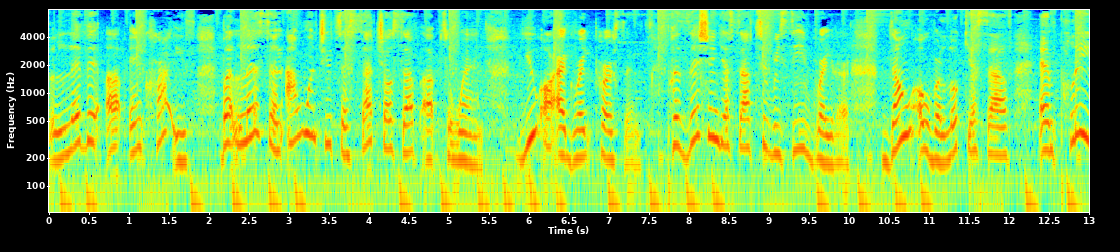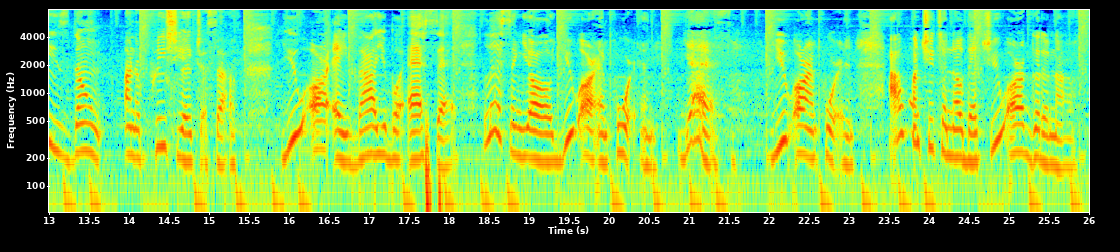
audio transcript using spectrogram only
live it up in Christ. But listen, I want you to set yourself up to win. You are a great person. Position yourself to receive greater. Don't overlook yourself and please don't unappreciate yourself. You are a valuable asset. Listen, y'all, you are important. Yes, you are important. I want you to know that you are good enough.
